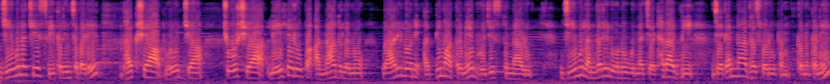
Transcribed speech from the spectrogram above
జీవులచే స్వీకరించబడే భక్ష్య భోజ్య చోష్య లేహ్యరూప అన్నాదులను వారిలోని అగ్ని మాత్రమే భుజిస్తున్నాడు. జీవులందరిలోనూ ఉన్న జఠరాగ్ని జగన్నాథ స్వరూపం. కనుకనే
